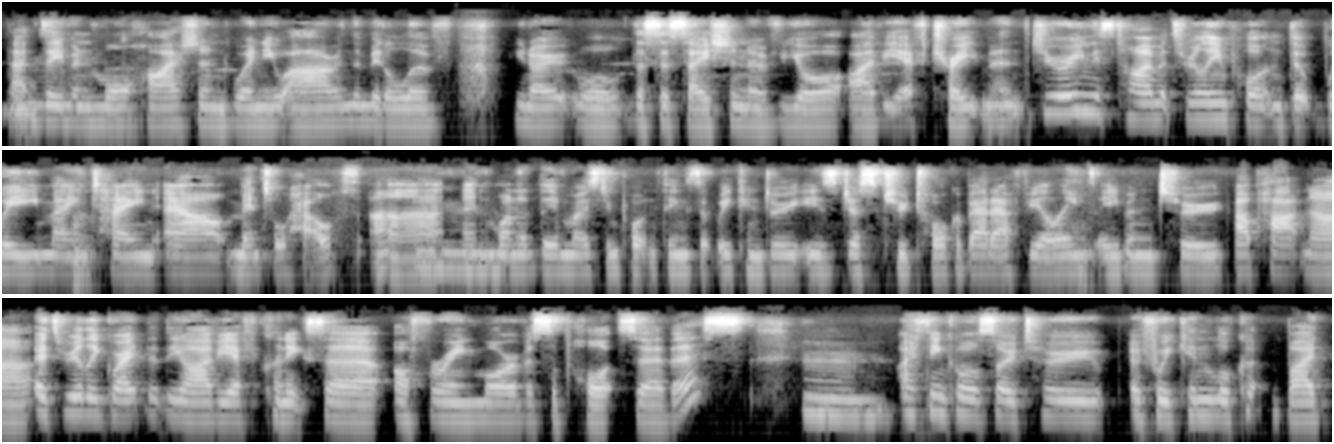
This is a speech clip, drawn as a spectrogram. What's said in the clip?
that's mm. even more heightened when you are in the middle of, you know, well, the cessation of your IVF treatment. During this time, it's really important that we maintain our mental health. Uh, mm. And one of the most important things that we can do is just to talk about our feelings, even to our partner. It's really great that the IVF clinics are offering more of a support service. Mm. I think also, too, if we can look by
